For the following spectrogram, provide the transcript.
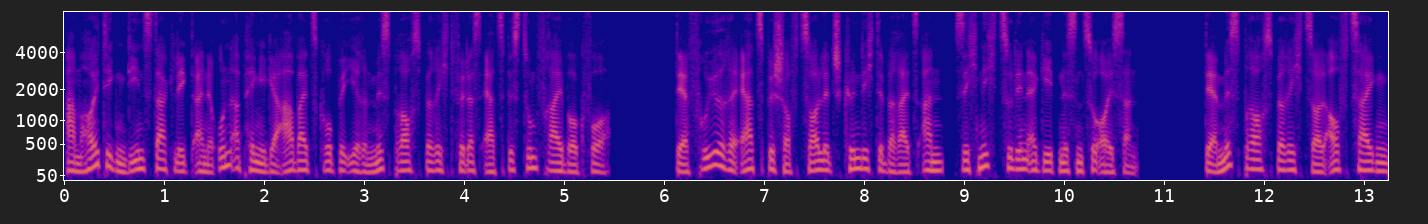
Am heutigen Dienstag legt eine unabhängige Arbeitsgruppe ihren Missbrauchsbericht für das Erzbistum Freiburg vor. Der frühere Erzbischof Zollitsch kündigte bereits an, sich nicht zu den Ergebnissen zu äußern. Der Missbrauchsbericht soll aufzeigen,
